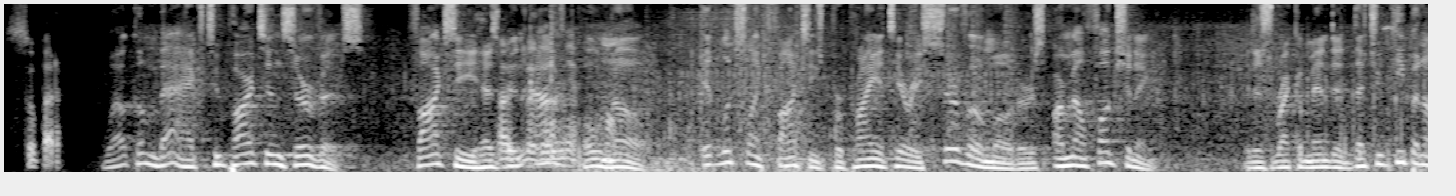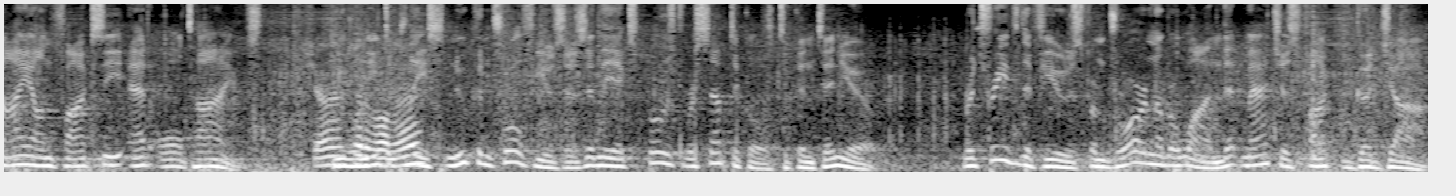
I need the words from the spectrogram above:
Super. Welcome back to Parts and Service. Foxy has been out of. Oh no. It looks like Foxy's proprietary servo motors are malfunctioning. It is recommended that you keep an eye on Foxy at all times. You will need to place new control fuses in the exposed receptacles to continue. Retrieve the fuse from drawer number one that matches Fox. Good job.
